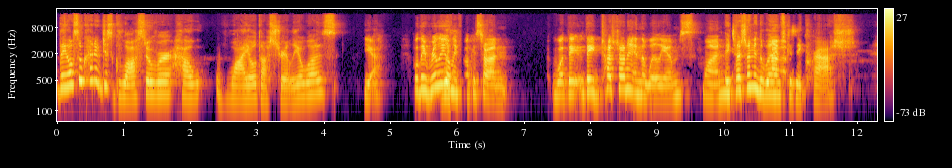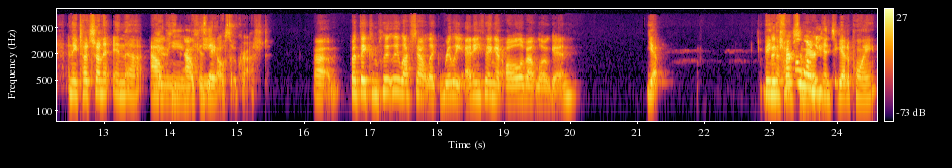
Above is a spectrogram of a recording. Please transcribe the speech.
they also kind of just glossed over how wild Australia was. yeah. Well, they really With- only focused on what they they touched on it in the Williams one. They touched on it in the Williams Um, because they crashed, and they touched on it in the Alpine, because they also crashed. Um, but they completely left out like really anything at all about Logan. Yep. Being The the, first Checo one American to get a point.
